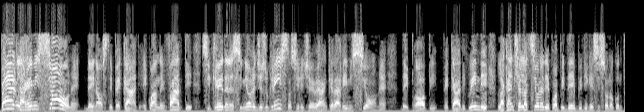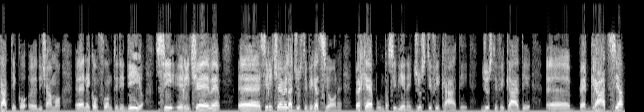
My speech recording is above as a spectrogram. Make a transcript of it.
per la remissione dei nostri peccati. E quando infatti si crede nel Signore Gesù Cristo, si riceve anche la remissione dei propri peccati. Quindi la cancellazione dei propri debiti che si sono sono contratti eh, diciamo, eh, nei confronti di Dio, si riceve, eh, si riceve, la giustificazione perché appunto si viene giustificati, giustificati eh, per grazia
